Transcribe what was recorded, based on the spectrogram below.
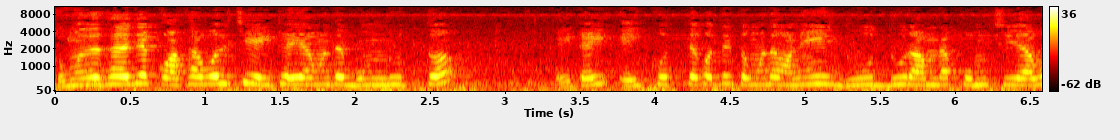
তোমাদের সাথে যে কথা বলছি এইটাই আমাদের বন্ধুত্ব। এইটাই এই করতে করতে তোমাদের অনেক দূর দূর আমরা পৌঁছে যাব।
